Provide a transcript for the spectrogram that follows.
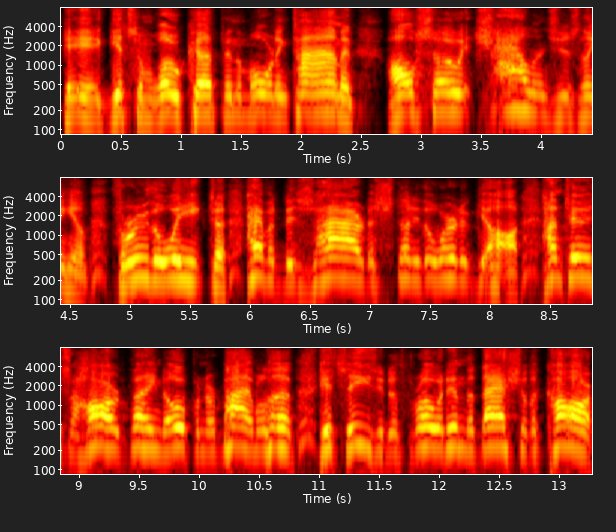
it gets them woke up in the morning time and also it challenges them through the week to have a desire to study the Word of God. I'm telling you, it's a hard thing to open their Bible up. It's easy to throw it in the dash of the car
